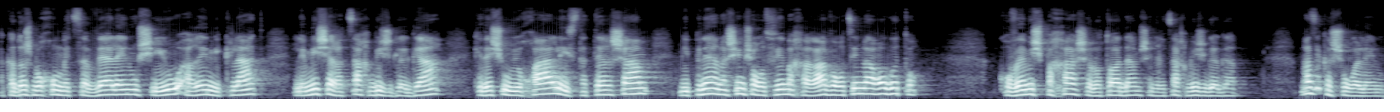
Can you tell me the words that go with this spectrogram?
הקדוש ברוך הוא מצווה עלינו שיהיו ערי מקלט למי שרצח בשגגה, כדי שהוא יוכל להסתתר שם מפני אנשים שרודפים אחריו ורוצים להרוג אותו. קרובי משפחה של אותו אדם שנרצח בשגגה. מה זה קשור אלינו?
